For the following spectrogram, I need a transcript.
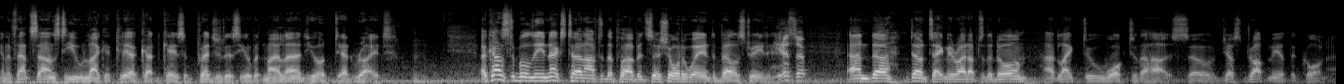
And if that sounds to you like a clear-cut case of prejudice, Hubert, my lad, you're dead right. Mm-hmm. A constable, the next turn after the pub, it's a shorter way into Bell Street. Yes, sir. And uh, don't take me right up to the door. I'd like to walk to the house, so just drop me at the corner.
